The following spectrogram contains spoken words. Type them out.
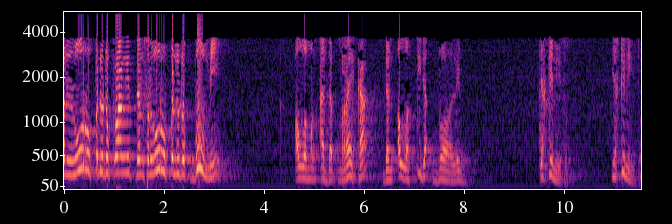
seluruh penduduk langit dan seluruh penduduk bumi, Allah mengadab mereka dan Allah tidak zalim. Yakini itu. Yakini itu.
